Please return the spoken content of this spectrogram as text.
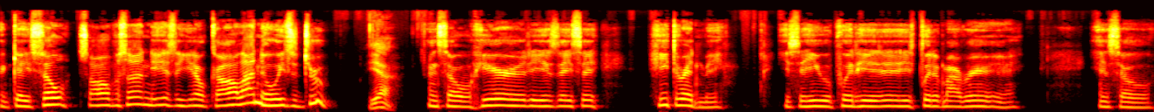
Okay, so so all of a sudden he said, you know, all I know is the truth. Yeah. And so here it is. They say he threatened me. He said he would put his his foot in my rear end. And so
